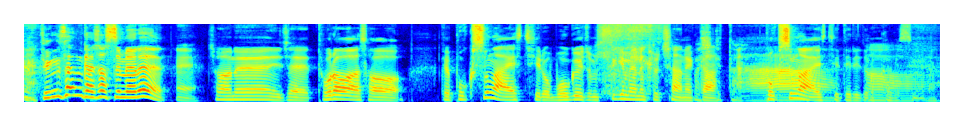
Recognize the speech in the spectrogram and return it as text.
등산 가셨으면은 네. 저는 이제 돌아와서 그 복숭아 아이스티로 목을 좀 숙이면 좋지 않을까. 아. 복숭아 아이스티 드리도록 아. 하겠습니다.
